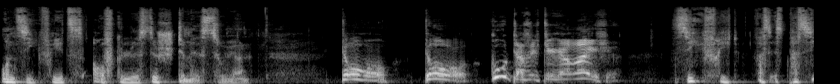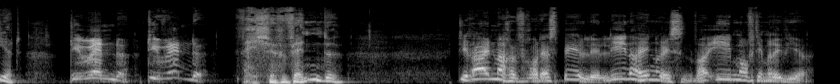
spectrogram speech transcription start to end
und Siegfrieds aufgelöste Stimme ist zu hören. Doro, Doro, gut, dass ich dich erreiche. Siegfried, was ist passiert? Die Wände, die Wände. Welche Wände? Die Reinmachefrau der Spele, Lena Hinrichsen, war eben auf dem Revier.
